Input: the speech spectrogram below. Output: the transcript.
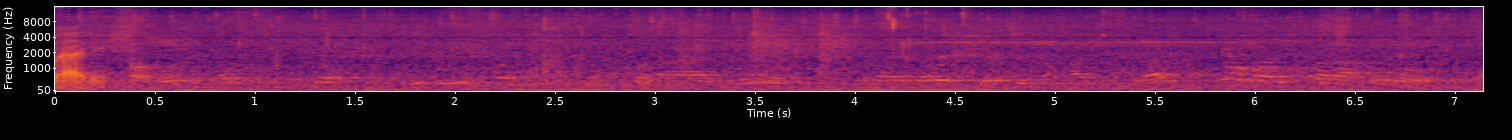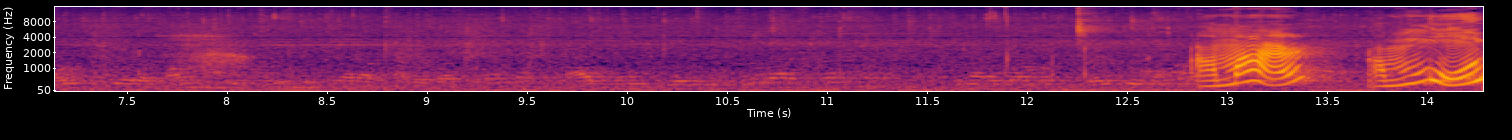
পারে। আমার আম্মুর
